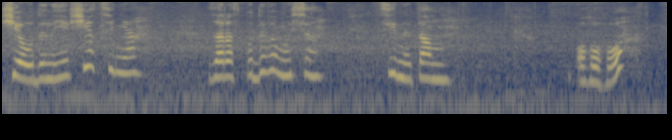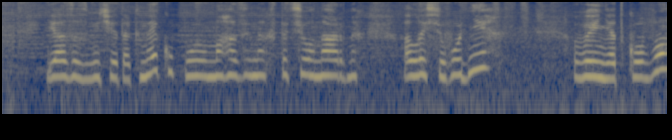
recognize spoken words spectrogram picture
ще один є в Щецині. Зараз подивимося. Ціни там ого-го. Я зазвичай так не купую в магазинах стаціонарних, але сьогодні винятково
